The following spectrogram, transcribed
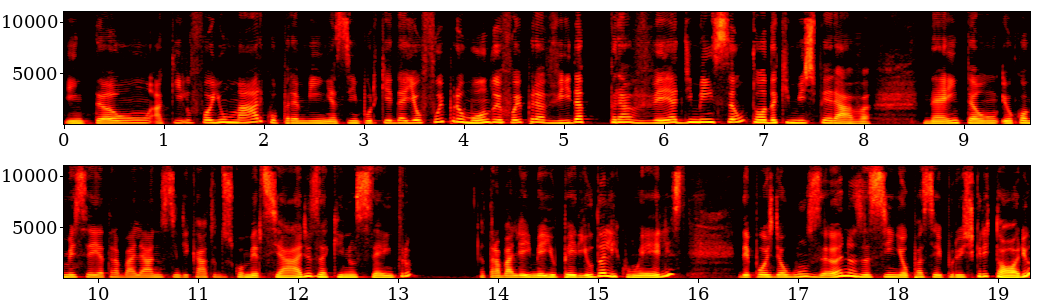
Então, aquilo foi um marco para mim, assim, porque daí eu fui para o mundo, eu fui para a vida para ver a dimensão toda que me esperava, né? Então, eu comecei a trabalhar no Sindicato dos Comerciários aqui no centro. Eu trabalhei meio período ali com eles. Depois de alguns anos, assim, eu passei para o escritório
